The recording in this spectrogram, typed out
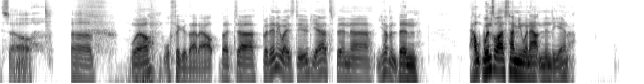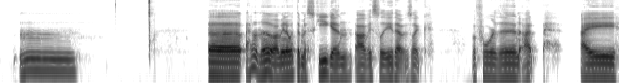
So, um, Well, we'll figure that out. But uh but anyways, dude, yeah, it's been uh you haven't been how when's the last time you went out in Indiana? Mm, uh, I don't know. I mean, I went to Muskegon. Obviously, that was like before then. I, I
